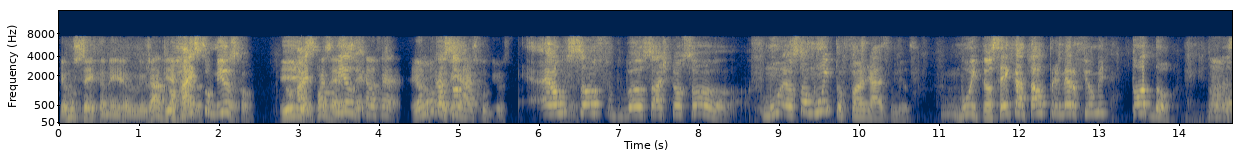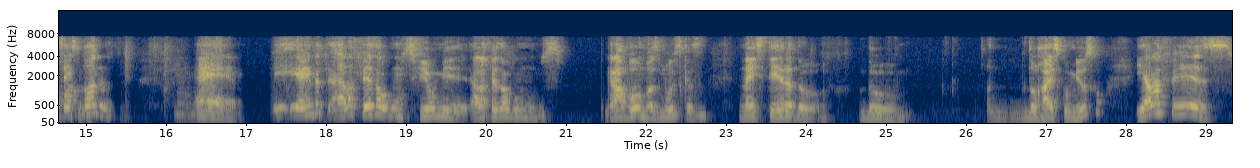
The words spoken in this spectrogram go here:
Eu não sei também, eu, eu já vi. O High School Musical. Isso, pois é, fez... eu nunca eu vi sou... High School Musical. Eu sou, eu sou, acho que eu sou, eu sou muito fã de High School Musical. Hum. Muito. Eu sei cantar o primeiro filme todo. Não, eu sei todas. É, e, e, ainda ela fez alguns filmes. Ela fez alguns. Gravou umas músicas na esteira do. do. do High School Musical. E ela fez.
